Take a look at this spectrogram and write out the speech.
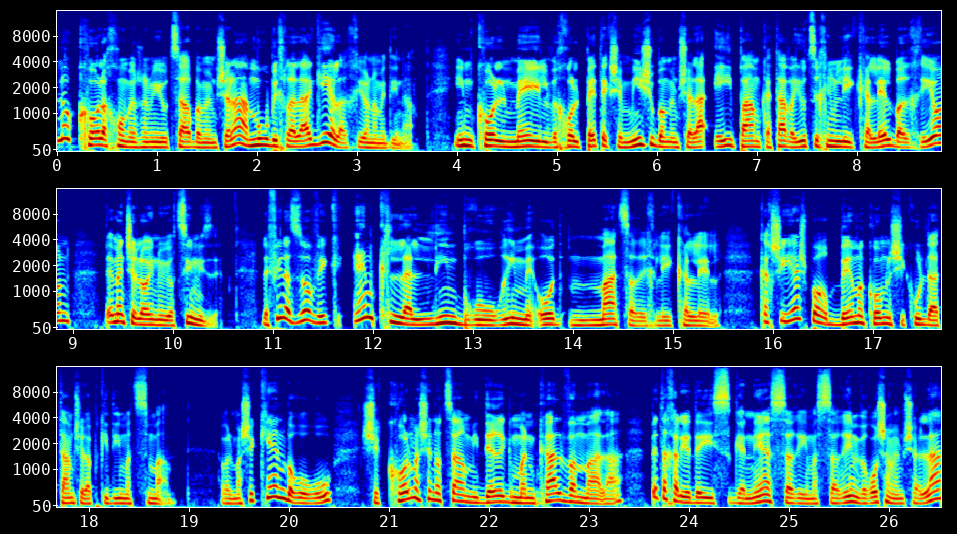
לא כל החומר שמיוצר בממשלה אמור בכלל להגיע לארכיון המדינה. אם כל מייל וכל פתק שמישהו בממשלה אי פעם כתב היו צריכים להיכלל בארכיון, באמת שלא היינו יוצאים מזה. לפי לזוביק אין כללים ברורים מאוד מה צריך להיכלל, כך שיש פה הרבה מקום לשיקול דעתם של הפקידים עצמם. אבל מה שכן ברור הוא שכל מה שנוצר מדרג מנכ"ל ומעלה, בטח על ידי סגני השרים, השרים וראש הממשלה,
